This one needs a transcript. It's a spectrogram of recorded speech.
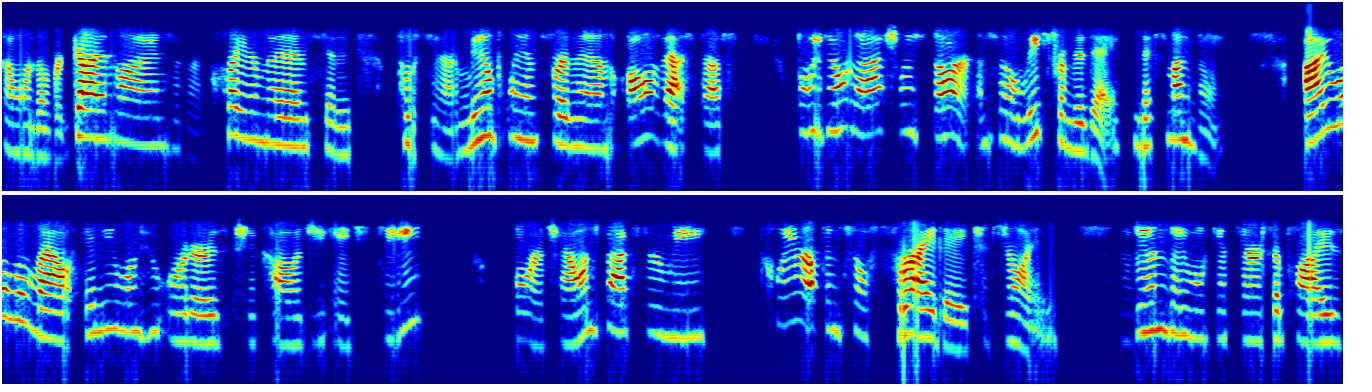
going over guidelines and requirements and posting our meal plans for them, all of that stuff. But we don't actually start until a week from today, next Monday. I will allow anyone who orders Shakeology HD or a challenge pack through me clear up until Friday to join. Then they will get their supplies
